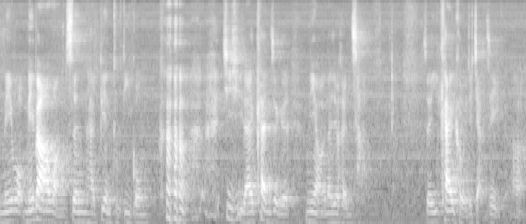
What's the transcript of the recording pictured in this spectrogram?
没往没办法往生，还变土地公，继续来看这个庙，那就很惨。所以一开口就讲这个啊，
